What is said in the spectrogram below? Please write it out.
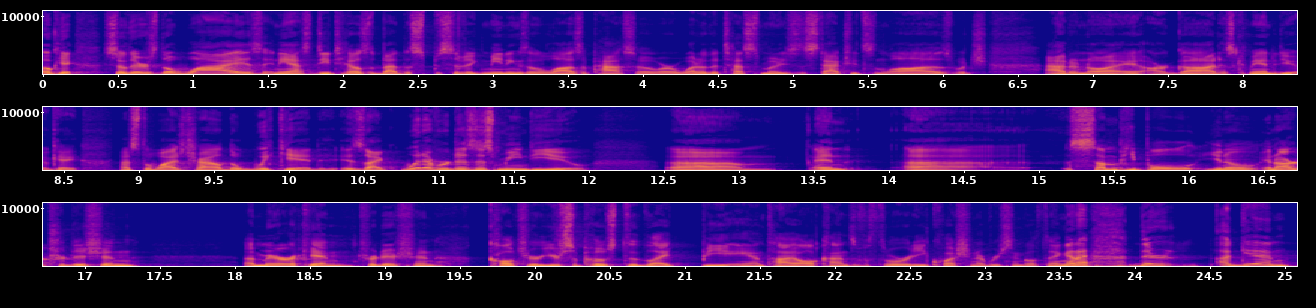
Okay, so there's the wise, and he asks details about the specific meanings of the laws of Passover. What are the testimonies, the statutes, and laws which Adonai, our God, has commanded you? Okay, that's the wise child. The wicked is like, whatever does this mean to you? Um, and uh, some people, you know, in our tradition, American tradition, culture, you're supposed to like be anti all kinds of authority, question every single thing. And I, there again,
